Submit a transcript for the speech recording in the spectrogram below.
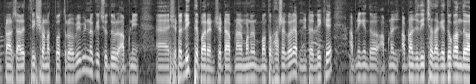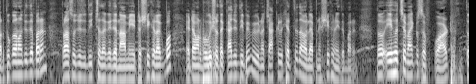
আপনার চারিত্রিক সনদপত্র বিভিন্ন কিছু দূর আপনি সেটা লিখতে পারেন। সেটা আপনার মনের মতো ভাষা করে আপনি এটা লিখে আপনি কিন্তু আপনার আপনার যদি ইচ্ছা থাকে দোকান দেওয়ার দোকানও দিতে পারেন। প্লাস হচ্ছে যদি ইচ্ছা থাকে যে না আমি এটা শিখে রাখব এটা আমার ভবিষ্যতে কাজে দিবে বিভিন্ন চাকরির ক্ষেত্রে তাহলে আপনি শিখে নিতে পারেন। তো এই হচ্ছে মাইক্রোসফট ওয়ার্ড তো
